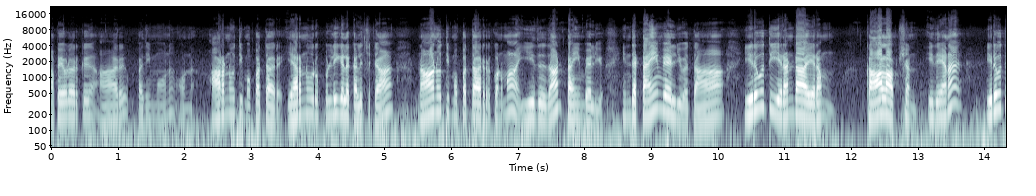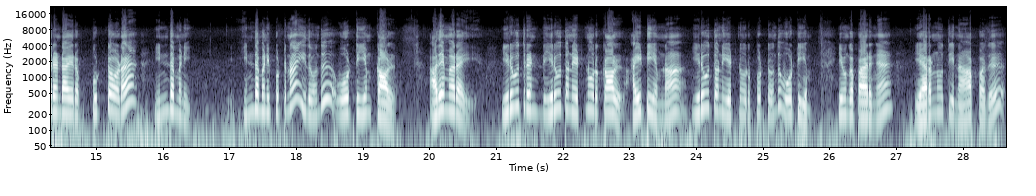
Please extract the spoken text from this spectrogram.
அப்போ எவ்வளோ இருக்குது ஆறு பதிமூணு ஒன்று அறநூற்றி முப்பத்தாறு. இரநூறு புள்ளிகளை கழிச்சிட்டா நானூற்றி முப்பத்தாறு இருக்கணுமா? இதுதான் டைம் வேல்யூ இந்த டைம் வேல்யூவை தான் இருபத்தி இரண்டாயிரம் கால் ஆப்ஷன் இது ஏன்னா இருபத்தி ரெண்டாயிரம் புட்டோட இந்த மணி இந்த மணி புட்டுனா இது வந்து ஓடிஎம் கால். அதே மாதிரி இருபத்தி ரெண்டு இருபத்தொன்று எட்நூறு கால் ஐடிஎம்னா இருபத்தொன்று எட்நூறு புட்டு வந்து ஓடிஎம். இவங்க பாருங்கள் இரநூத்தி நாற்பது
